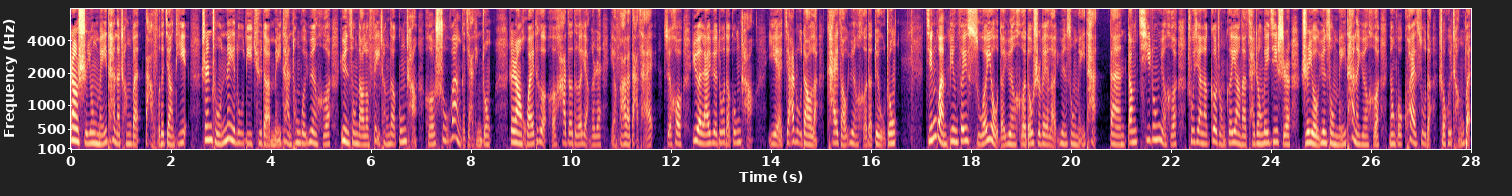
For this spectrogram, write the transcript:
让使用煤炭的成本大幅的降低，身处内陆地区的煤炭通过运河运送到了费城的工厂和数万个家庭中，这让怀特和哈泽德两个人也发了大财。随后，越来越多的工厂也加入到了开凿运河的队伍中。尽管并非所有的运河都是为了运送煤炭。但当七中运河出现了各种各样的财政危机时，只有运送煤炭的运河能够快速的收回成本。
